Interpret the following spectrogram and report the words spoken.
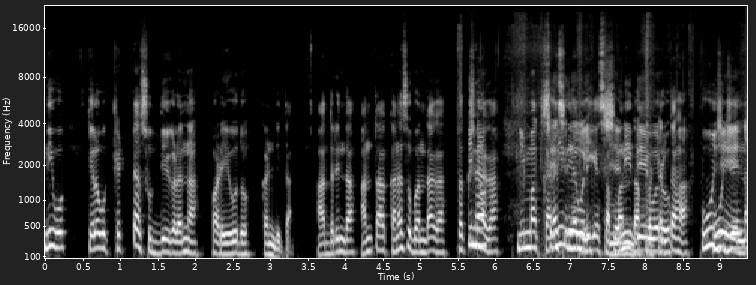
ನೀವು ಕೆಲವು ಕೆಟ್ಟ ಸುದ್ದಿಗಳನ್ನು ಪಡೆಯುವುದು ಖಂಡಿತ. ಆದ್ದರಿಂದ ಅಂತ ಕನಸು ಬಂದಾಗ ತಕ್ಷಣ ನಿಮ್ಮ ಕನಸಿನವರಿಗೆ ಸಂಬಂಧಪಟ್ಟಂತಹ ಪೂಜೆಯನ್ನ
